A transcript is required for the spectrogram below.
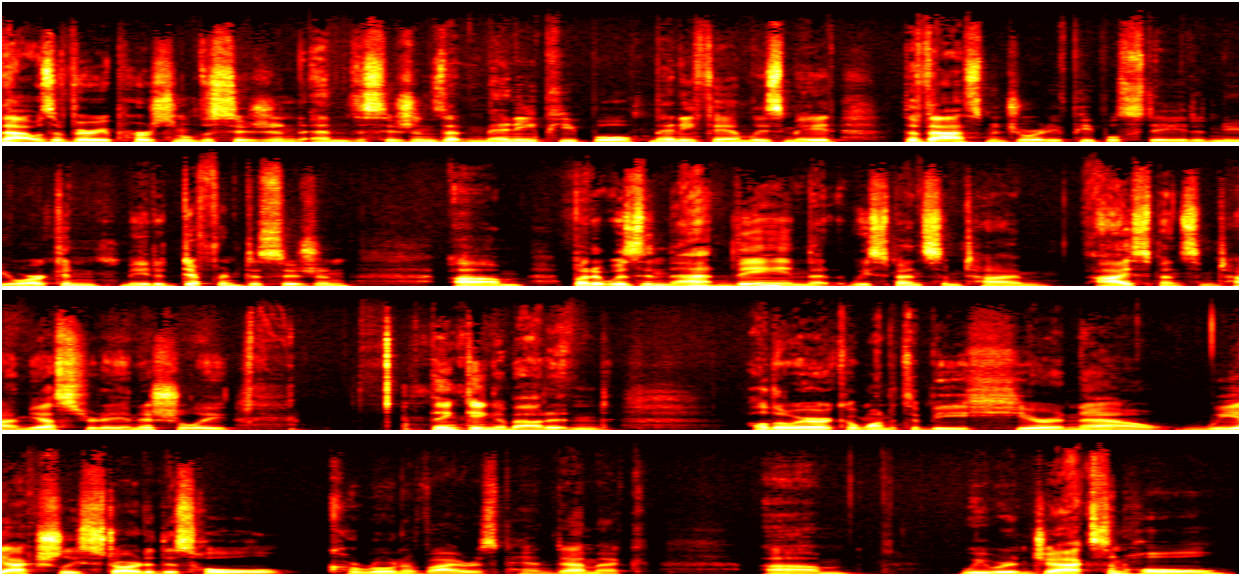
that was a very personal decision and decisions that many people, many families made. The vast majority of people stayed in New York and made a different decision. Um, but it was in that vein that we spent some time, I spent some time yesterday initially thinking about it. And although Erica wanted to be here and now, we actually started this whole coronavirus pandemic. Um, we were in Jackson Hole.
